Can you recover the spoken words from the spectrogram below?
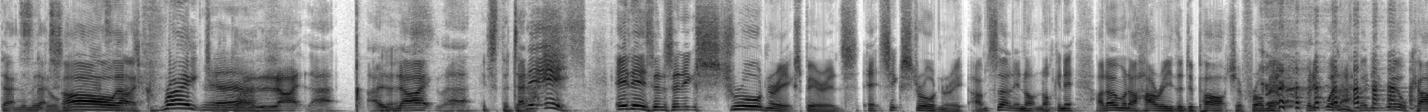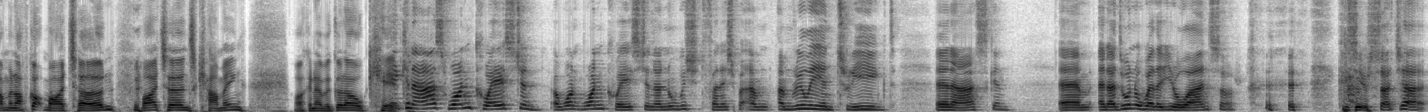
That's the that's life, Oh, that's life. great. Yeah. I like that. I Yes. like that. It's the dash, And it dash. is. It is, and it's an extraordinary experience. It's extraordinary. I'm certainly not knocking it. I don't want to hurry the departure from it, but it will happen. It will come, and I've got my turn. My turn's coming. I can have a good old Hey, kick. can I ask one question? I want one question. I know we should finish, but I'm I'm really intrigued in asking. Um, and I don't know whether you'll answer because you're such a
